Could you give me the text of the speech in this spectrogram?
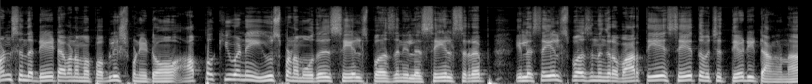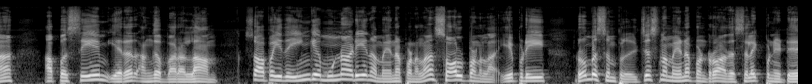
ஒன்ஸ் இந்த டேட்டாவை நம்ம பப்ளிஷ் பண்ணிட்டோம் அப்போ Q&A யூஸ் பண்ணும்போது சேல்ஸ் பர்சன் இல்லை சேல்ஸ் ரெப் இல்லை சேல்ஸ் பர்சனுங்கிற வார்த்தையே சேர்த்து வச்சு தேடிட்டாங்கன்னா அப்போ சேம் எரர் அங்கே வரலாம். ஸோ அப்போ இதை இங்கே முன்னாடியே நம்ம என்ன பண்ணலாம்? சால்வ் பண்ணலாம். எப்படி? ரொம்ப சிம்பிள் ஜஸ்ட் நம்ம என்ன பண்ணுறோம் அதை செலக்ட் பண்ணிவிட்டு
